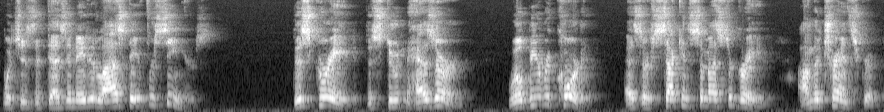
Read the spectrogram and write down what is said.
which is the designated last day for seniors, this grade the student has earned will be recorded as their second semester grade on the transcript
